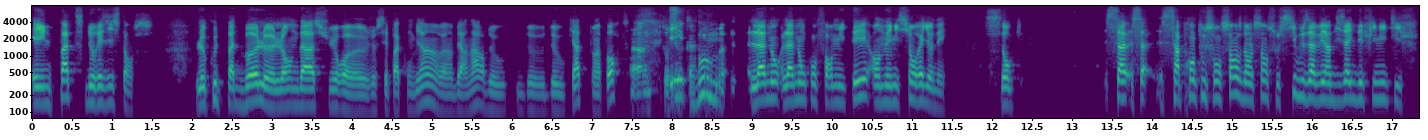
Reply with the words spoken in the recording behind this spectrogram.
et une patte de résistance le coup de pas de bol euh, lambda sur euh, je sais pas combien, euh, Bernard, deux, ou quatre, peu importe. et boum, la non-conformité en émission rayonnée. Donc, ça, ça, prend tout son sens dans le sens où si vous avez un design définitif,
